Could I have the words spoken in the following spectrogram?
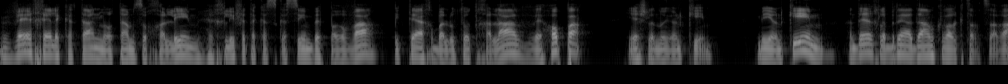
וחלק קטן מאותם זוחלים החליף את הקשקשים בפרווה, פיתח בלוטות חלב, והופה, יש לנו יונקים. מיונקים, הדרך לבני אדם כבר קצרצרה.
